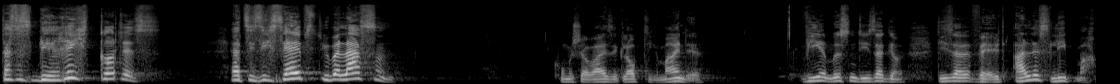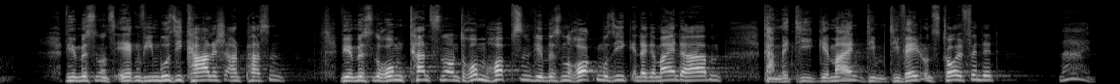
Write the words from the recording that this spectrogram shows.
Das ist Gericht Gottes. Er hat sie sich selbst überlassen. Komischerweise glaubt die Gemeinde, wir müssen dieser, dieser Welt alles lieb machen. Wir müssen uns irgendwie musikalisch anpassen. Wir müssen rumtanzen und rumhopsen. Wir müssen Rockmusik in der Gemeinde haben, damit die, Gemeinde, die, die Welt uns toll findet. Nein,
